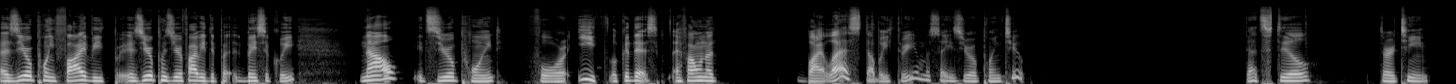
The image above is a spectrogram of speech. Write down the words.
a 0.5 ETH, 0.05 ETH basically. Now it's 0.4 ETH. Look at this. If I want to buy less W3, I'm gonna say 0.2. That's still 13.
